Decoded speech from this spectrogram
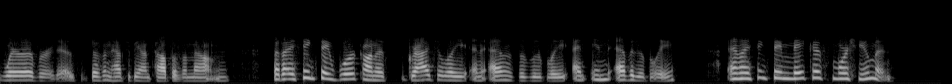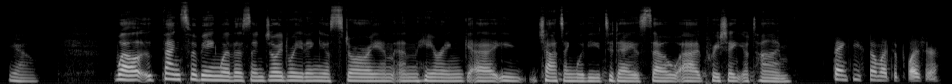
wherever it is, it doesn't have to be on top of a mountain but I think they work on us gradually and inevitably and inevitably. And I think they make us more human. Yeah. Well, thanks for being with us. Enjoyed reading your story and, and hearing uh, you chatting with you today. So I appreciate your time. Thank you so much. A pleasure.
